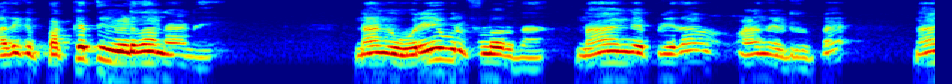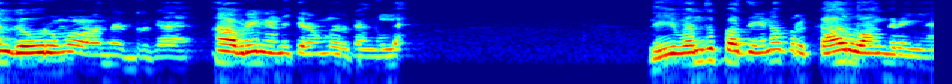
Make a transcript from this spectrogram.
அதுக்கு பக்கத்து வீடு தான் நான். நாங்கள் ஒரே ஒரு ஃப்ளோர் தான். நான் இங்கே இப்படி தான் வாழ்ந்துகிட்டு இருப்பேன். நான் கௌரவமாக வாழ்ந்துகிட்டு இருக்கேன். அப்படின்னு நினைக்கிறவங்களும் இருக்காங்கல்ல. நீ வந்து பார்த்தீங்கன்னா அப்புறம் கார் வாங்குறீங்க.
